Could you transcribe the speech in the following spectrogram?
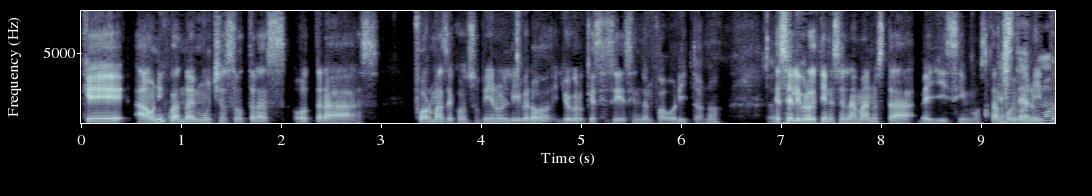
que aun y cuando hay muchas otras, otras formas de consumir un libro, yo creo que ese sigue siendo el favorito, ¿no? ese libro que tienes en la mano está bellísimo, está, muy bonito.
